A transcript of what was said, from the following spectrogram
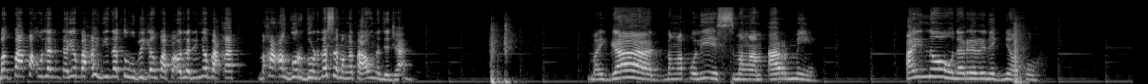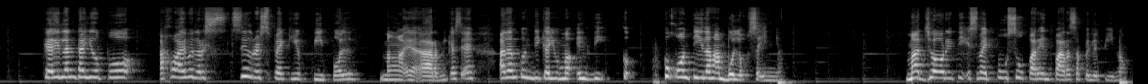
Magpapaulan kayo, baka hindi na tubig ang papaulan ninyo, baka makakagurgur na sa mga taong nandiyan dyan. My God, mga pulis, mga army. I know, naririnig niyo ako. Kailan kayo po, ako I will res- still respect you people, mga army, kasi eh, alam ko hindi kayo, ma- hindi, kukunti lang ang bulok sa inyo. Majority is may puso pa rin para sa Pilipino.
